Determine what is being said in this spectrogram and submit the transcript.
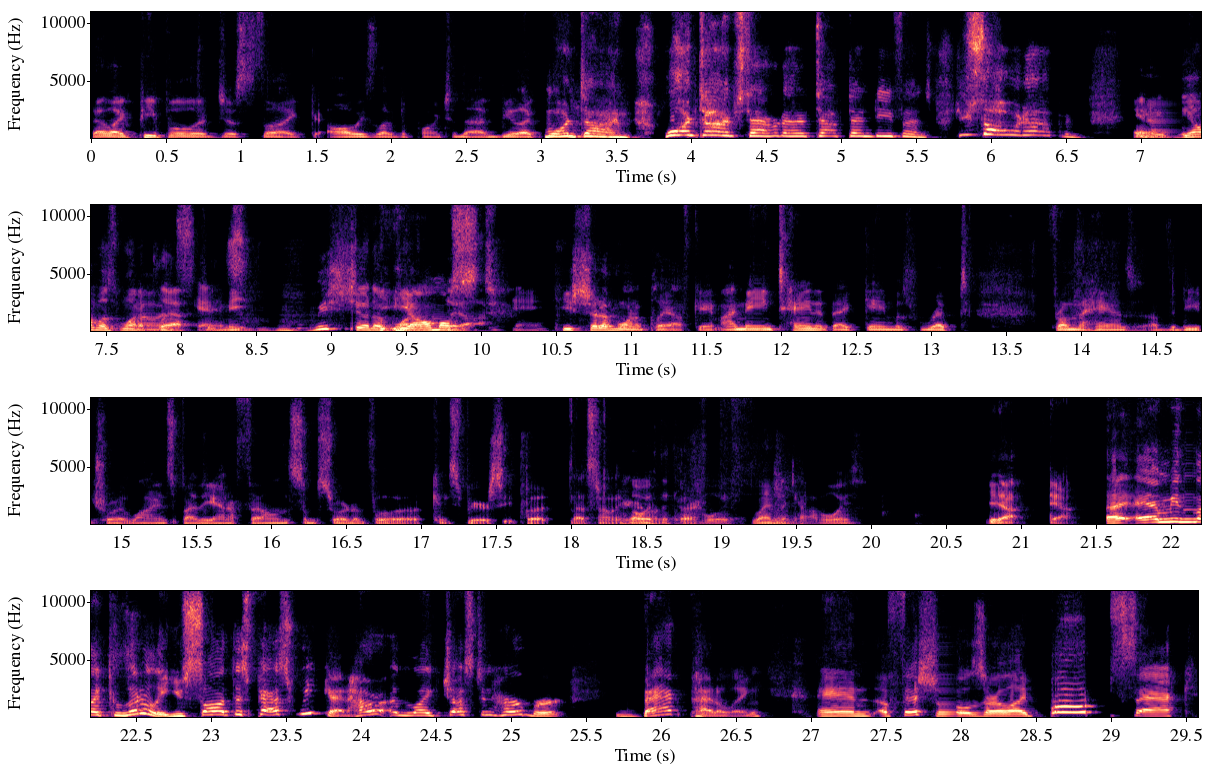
That like people would just like always love to point to that and be like, one time, one time Stafford had a top ten defense. You saw what happened. You You know, we almost won a playoff game. I mean, we should have He won almost- he should have won a playoff game. I maintain that that game was ripped from the hands of the Detroit Lions by the NFL in some sort of a conspiracy, but that's not always the Cowboys. Blame the Cowboys. Yeah, yeah. I, I mean, like literally, you saw it this past weekend. How like Justin Herbert backpedaling, and officials are like, "Boop, sack."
